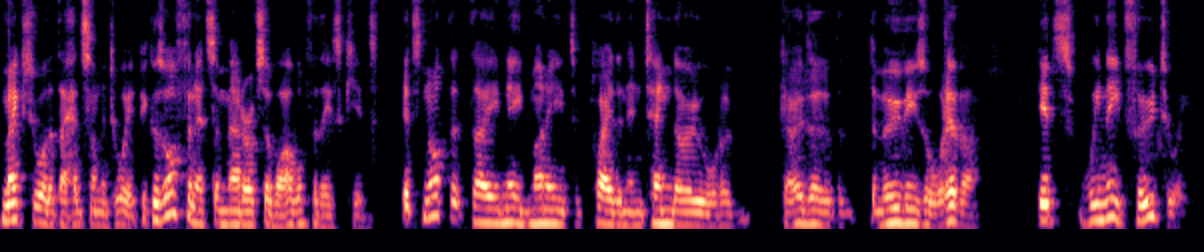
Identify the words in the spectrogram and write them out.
make sure that they had something to eat because often it's a matter of survival for these kids. It's not that they need money to play the Nintendo or to go to the, the movies or whatever. It's we need food to eat.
